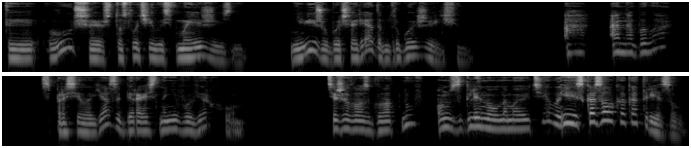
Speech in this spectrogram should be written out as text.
«Ты лучшее, что случилось в моей жизни. Не вижу больше рядом другой женщины». «А она была?» — спросила я, забираясь на него верхом. Тяжело сглотнув, он взглянул на мое тело и сказал, как отрезал.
